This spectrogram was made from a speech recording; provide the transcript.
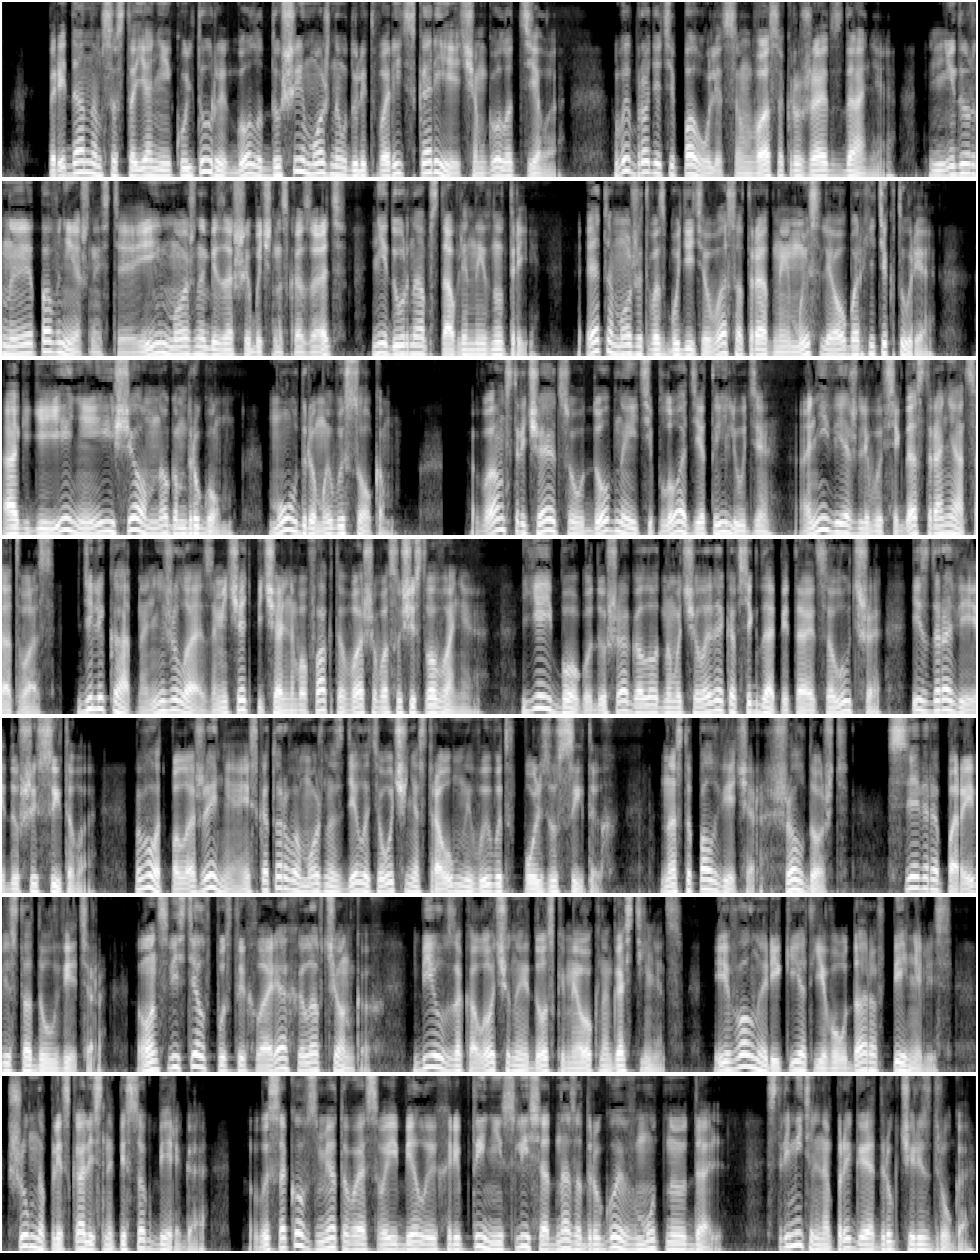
При данном состоянии культуры голод души можно удовлетворить скорее, чем голод тела. Вы бродите по улицам, вас окружают здания. Недурные по внешности и, можно безошибочно сказать, недурно обставленные внутри. Это может возбудить у вас отрадные мысли об архитектуре, о гигиене и еще о многом другом, мудром и высоком. Вам встречаются удобные и тепло одетые люди. Они вежливы, всегда сторонятся от вас, деликатно, не желая замечать печального факта вашего существования. Ей-богу, душа голодного человека всегда питается лучше и здоровее души сытого. Вот положение, из которого можно сделать очень остроумный вывод в пользу сытых. Наступал вечер, шел дождь. С севера порывисто дул ветер. Он свистел в пустых ларях и ловчонках бил в заколоченные досками окна гостиниц, и волны реки от его ударов пенились, шумно плескались на песок берега. Высоко взметывая свои белые хребты, неслись одна за другой в мутную даль, стремительно прыгая друг через друга.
